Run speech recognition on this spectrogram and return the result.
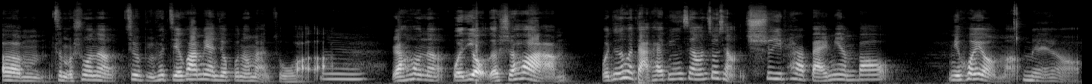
嗯，怎么说呢？就比如说节瓜面就不能满足我了。嗯，然后呢，我有的时候啊，我真的会打开冰箱就想吃一片白面包，你会有吗？没有，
